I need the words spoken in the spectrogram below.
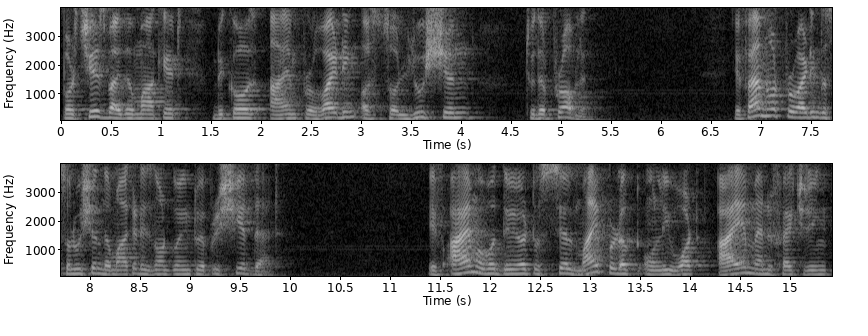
purchased by the market because I am providing a solution to the problem. If I'm not providing the solution, the market is not going to appreciate that. If I am over there to sell my product only what I am manufacturing,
